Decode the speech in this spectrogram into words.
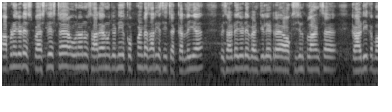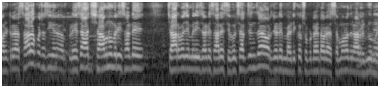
ਆਪਣੇ ਜਿਹੜੇ ਸਪੈਸ਼ਲਿਸਟ ਹੈ ਉਹਨਾਂ ਨੂੰ ਸਾਰਿਆਂ ਨੂੰ ਜਿਹੜੀ ਇਕਵਿਪਮੈਂਟ ਹੈ ਸਾਰੀ ਅਸੀਂ ਚੈੱਕ ਕਰ ਲਈ ਹੈ। ਵੀ ਸਾਡੇ ਜਿਹੜੇ ਵੈਂਟੀਲੇਟਰ ਹੈ ਆਕਸੀਜਨ ਪਲਾਂਟਸ ਹੈ ਕਾਰਡੀਅਕ ਮੋਨੀਟਰ ਹੈ ਸਾਰਾ ਕੁਝ ਅਸੀਂ ਪਲੇਸ ਆ। ਅੱਜ ਸ਼ਾਮ ਨੂੰ ਮੇਰੀ ਸਾਡੇ 4 ਵਜੇ ਮੇਰੀ ਸਾਡੇ ਸਾਰੇ ਸਿਵਲ ਸਰਜਨਸ ਆ ਔਰ ਜਿਹੜੇ ਮੈਡੀਕਲ ਸੁਪਰਡੈਂਟ ਔਰ ਐਸਐਮ ਉਹਨਾਂ ਦੇ ਨਾਲ ਰਿਵਿਊ ਮੀਟਿੰਗ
